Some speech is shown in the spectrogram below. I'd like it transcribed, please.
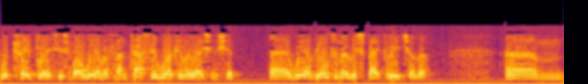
would trade places for. We have a fantastic working relationship. Uh, we have the ultimate respect for each other. Um,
